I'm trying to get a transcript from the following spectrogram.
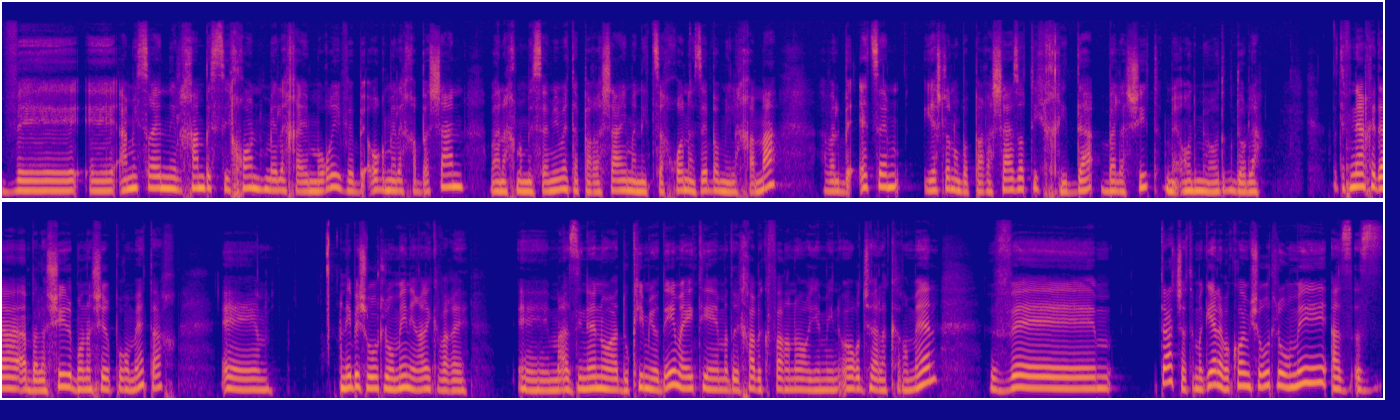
ועם ישראל נלחם בסיחון מלך האמורי ובאוג מלך הבשן, ואנחנו מסיימים את הפרשה עם הניצחון הזה במלחמה, אבל בעצם יש לנו בפרשה הזאת חידה בלשית מאוד מאוד גדולה. אז לפני החידה הבלשית, בואו נשאיר פה מתח. אני בשירות לאומי, נראה לי כבר מאזיננו האדוקים יודעים, הייתי מדריכה בכפר הנוער ימין אורג' על הכרמל, ו... את יודעת, כשאתה מגיע למקום עם שירות לאומי, אז, אז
